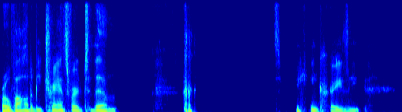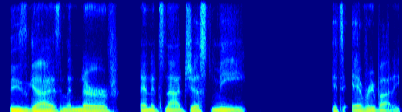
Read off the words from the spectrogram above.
profile to be transferred to them. it's freaking crazy. These guys and the nerve, and it's not just me, it's everybody.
